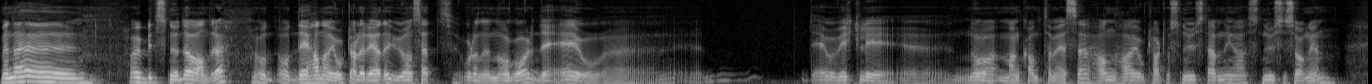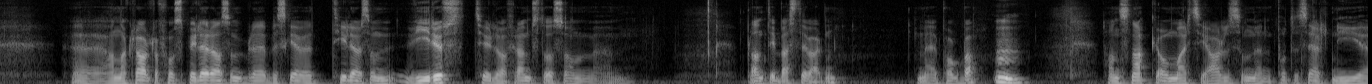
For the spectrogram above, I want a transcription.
Men jeg har jo blitt snudd av andre. Og, og, det han har gjort allerede, uansett hvordan det nå går, det er jo, eh, det er jo virkelig eh, noe man kan ta med seg. Han har jo klart å snu stemninga, snu sesongen. Uh, han har klart å få spillere som ble beskrevet tidligere som virus, til å fremstå som blant de beste i verden, med Pogba. Mm. Han snakker om Martial som den potensielt nye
